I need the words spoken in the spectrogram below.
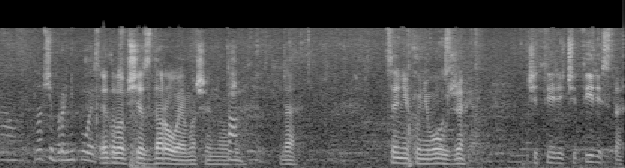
А, вообще бронепоезд. Это просто. вообще здоровая машина уже. Танк. Да. Ценник у него уже 4400.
